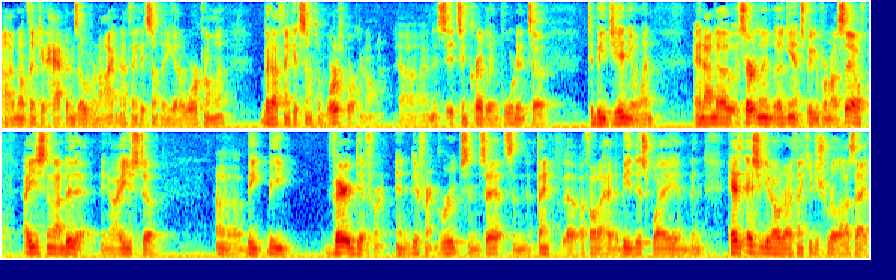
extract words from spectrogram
I don't think it happens overnight, and I think it's something you got to work on. But I think it's something worth working on, uh, and it's it's incredibly important to to be genuine. And I know certainly, again, speaking for myself, I used to not do that. You know, I used to uh, be be very different in different groups and sets, and I think uh, I thought I had to be this way. And, and as, as you get older, I think you just realize, hey,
